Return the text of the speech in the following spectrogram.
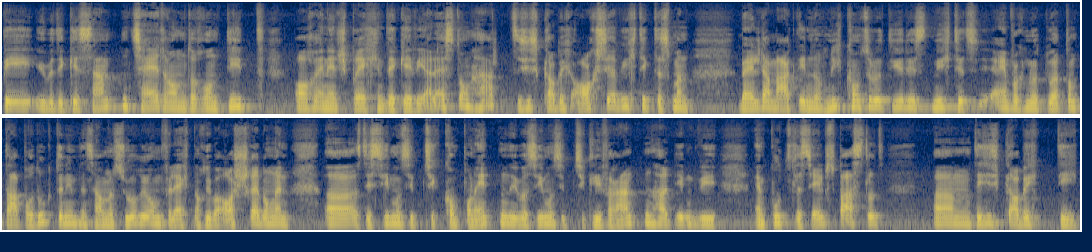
B über den gesamten Zeitraum der Rondit auch eine entsprechende Gewährleistung hat. Das ist, glaube ich, auch sehr wichtig, dass man, weil der Markt eben noch nicht konsolidiert ist, nicht jetzt einfach nur dort und da Produkte nimmt, ein Sammelsurium, vielleicht noch über Ausschreibungen, äh, die 77 Komponenten, über 77 Lieferanten halt irgendwie ein Putzler selbst bastelt. Ähm, das ist, glaube ich, die,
